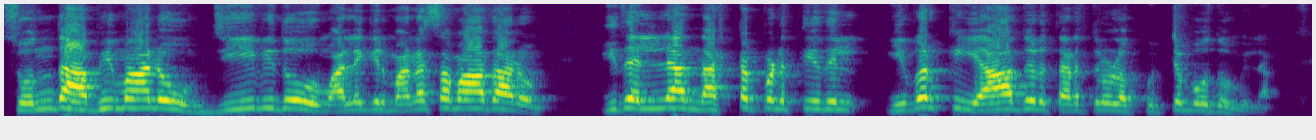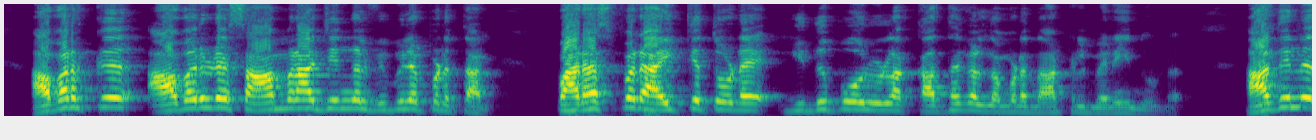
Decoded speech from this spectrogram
സ്വന്തം അഭിമാനവും ജീവിതവും അല്ലെങ്കിൽ മനസമാധാനവും ഇതെല്ലാം നഷ്ടപ്പെടുത്തിയതിൽ ഇവർക്ക് യാതൊരു തരത്തിലുള്ള കുറ്റബോധവുമില്ല. അവർക്ക് അവരുടെ സാമ്രാജ്യങ്ങൾ വിപുലപ്പെടുത്താൻ പരസ്പര ഐക്യത്തോടെ ഇതുപോലുള്ള കഥകൾ നമ്മുടെ നാട്ടിൽ മെനയുന്നുണ്ട്. അതിന്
